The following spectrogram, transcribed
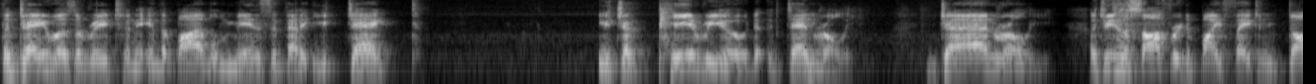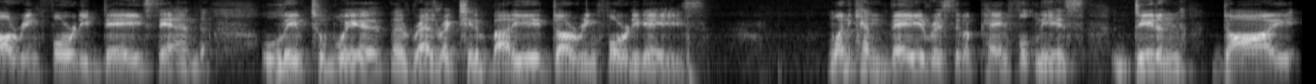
The day was written in the Bible means that exact, exact period generally. Generally. Jesus suffered by Satan during 40 days and lived with the resurrected body during 40 days. When can they receive a painful news didn't die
